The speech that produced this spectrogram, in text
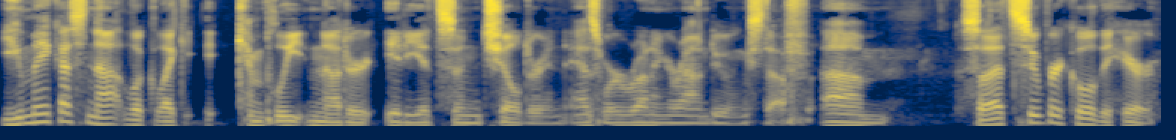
you make us not look like complete and utter idiots and children as we're running around doing stuff. Um, so that's super cool to hear.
